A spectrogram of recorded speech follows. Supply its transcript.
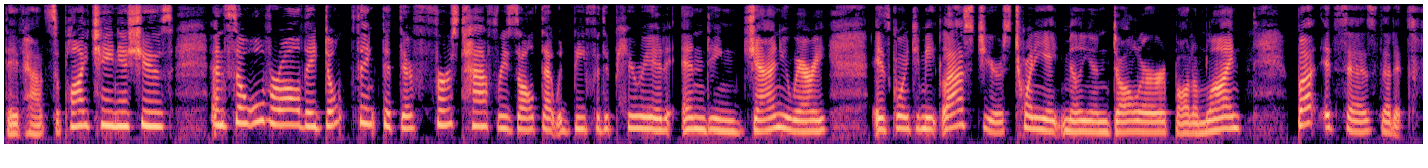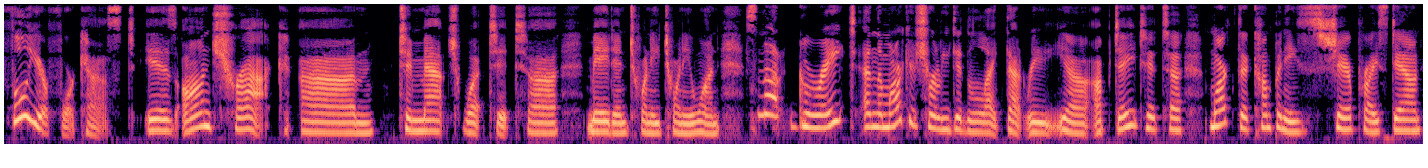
They've had supply chain issues. And so overall, they don't think that their first half result, that would be for the period ending January, is going to meet last year's $28 million bottom line. But it says that its full year forecast is on track. Um, to match what it uh, made in 2021. It's not great, and the market surely didn't like that re, uh, update. It uh, marked the company's share price down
